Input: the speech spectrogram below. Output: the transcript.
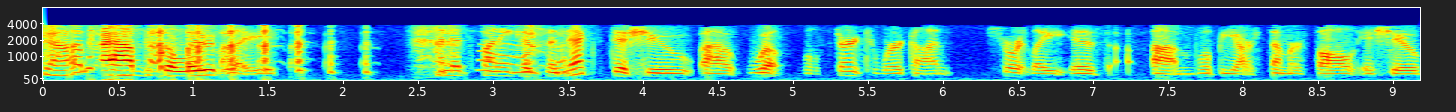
job. Absolutely. and it's funny because the next issue uh, we'll we'll start to work on shortly is um, will be our summer fall issue,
